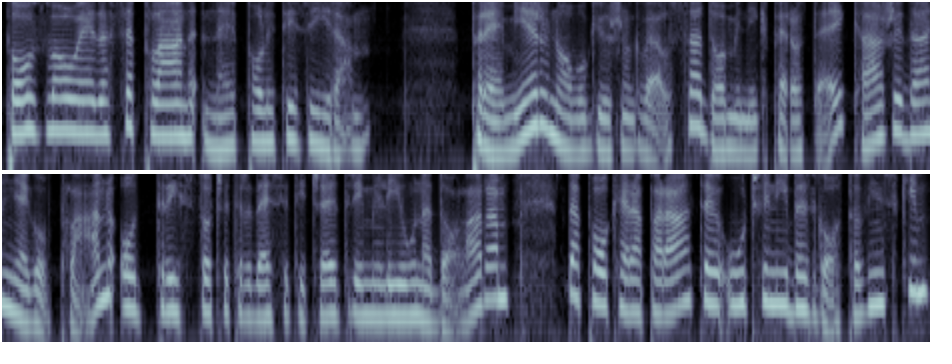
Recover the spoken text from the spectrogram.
pozvao je da se plan ne politizira. Premijer Novog Južnog Velsa Dominik Perotej kaže da njegov plan od 344 milijuna dolara da poker aparate učini bezgotovinskim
